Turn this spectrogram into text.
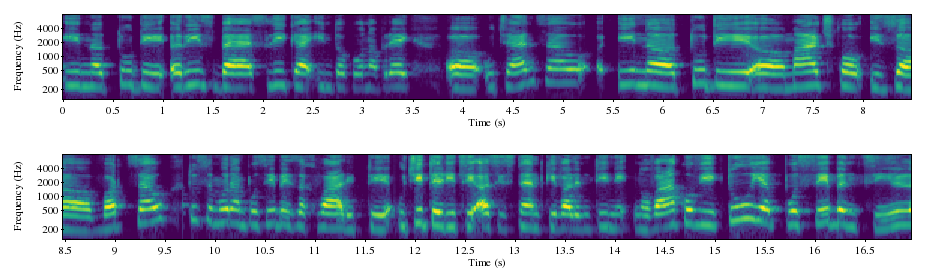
in tudi risbe, slike in tako naprej učencev in tudi malčkov iz vrtcev. Tu se moram posebej zahvaliti učiteljici asistentki Valentini Novakovi. Tu je poseben cilj,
